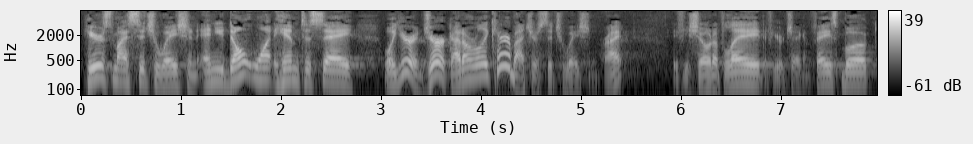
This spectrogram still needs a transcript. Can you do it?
here's my situation. And you don't want him to say, well, you're a jerk. I don't really care about your situation, right? If you showed up late, if you were checking Facebook,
